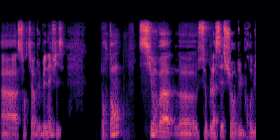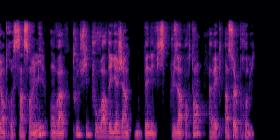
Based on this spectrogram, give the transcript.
à sortir du bénéfice? Pourtant, si on va euh, se placer sur du produit entre 500 et 1000, on va tout de suite pouvoir dégager un bénéfice plus important avec un seul produit.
